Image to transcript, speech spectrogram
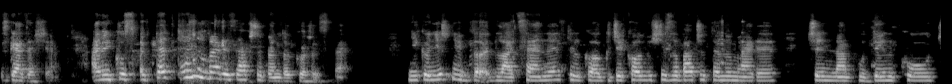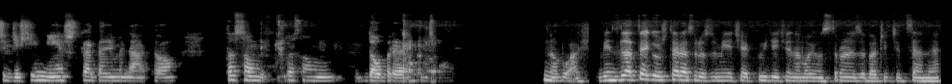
Zgadza się. A więc te, te numery zawsze będą korzystne. Niekoniecznie dla, dla, ceny, tylko gdziekolwiek się zobaczy te numery, czy na budynku, czy gdzieś się mieszka, dajmy na to, to są, to są dobre. No właśnie, więc dlatego już teraz rozumiecie, jak pójdziecie na moją stronę, zobaczycie cenę.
